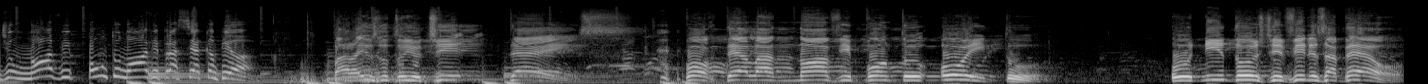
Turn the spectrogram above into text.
de um 9.9 para ser campeã. Paraíso do Tuiuti, 10. Portela, 9.8. Unidos de Vila Isabel,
